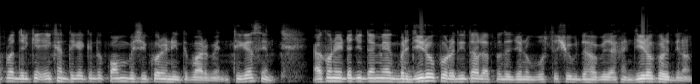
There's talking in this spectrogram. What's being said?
আপনাদেরকে এখান থেকে কিন্তু কম বেশি করে নিতে পারবেন, ঠিক আছে? এখন এটা যদি আমি একবার জিরো করে দিই, তাহলে আপনাদের জন্য বুঝতে সুবিধা হবে, দেখেন জিরো করে দিলাম।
